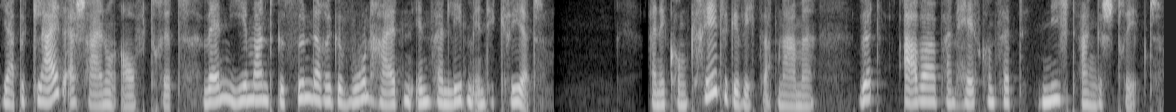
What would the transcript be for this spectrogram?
ja, Begleiterscheinung auftritt, wenn jemand gesündere Gewohnheiten in sein Leben integriert. Eine konkrete Gewichtsabnahme wird aber beim Haze-Konzept nicht angestrebt.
